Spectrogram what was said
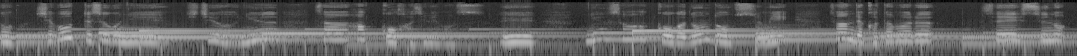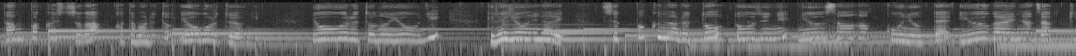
そう絞ってすぐに父は乳酸発酵を始めます。えー、乳酸発酵がどんどん進み酸で固まる性質のタンパク質が固まるとヨーグルトように。ヨーグルトのようにゲレ状になり酸っぱくなると同時に乳酸発酵によって有害な雑菌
